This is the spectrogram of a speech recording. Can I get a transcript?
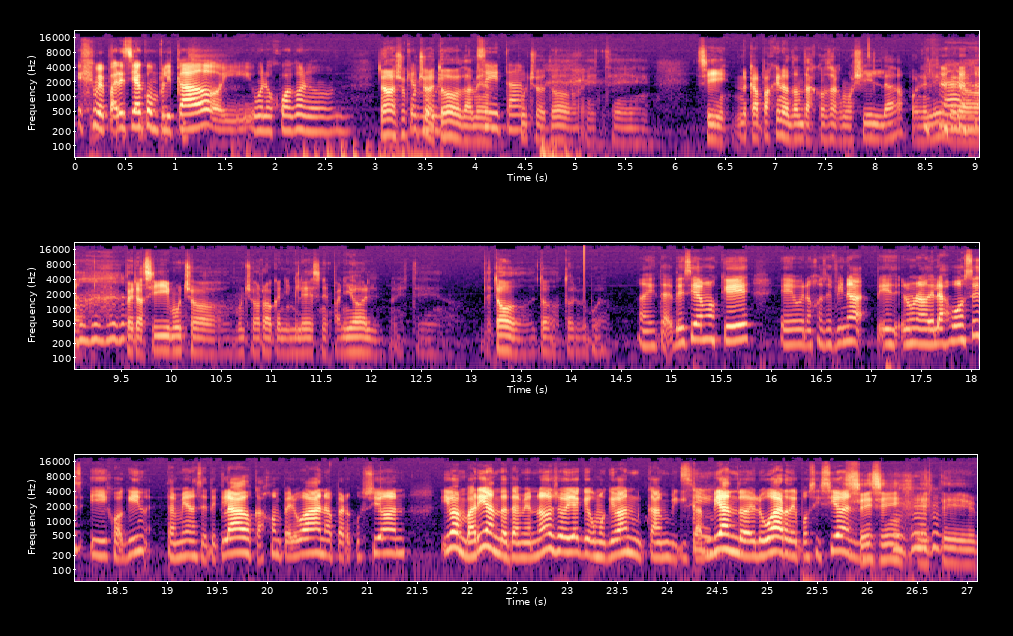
me parecía complicado y bueno, Juaco no... No, yo escucho de todo también. Sí, está. escucho de todo. Este, sí, no- capaz que no tantas cosas como Gilda, ponele, Claro. pero, pero sí mucho, mucho rock en inglés, en español, este, de todo, de todo, todo lo que puedo. Ahí está. Decíamos que, eh, bueno, Josefina era una de las voces y Joaquín también hace teclados, cajón peruano, percusión. Iban variando también, ¿no? Yo veía que como que iban cambi- Sí. cambiando de lugar, de posición. Sí, sí, este,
